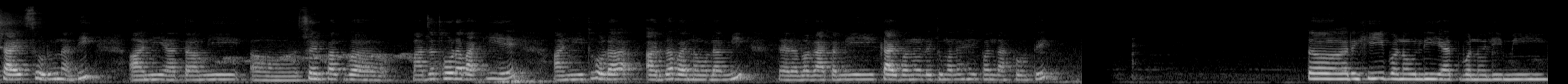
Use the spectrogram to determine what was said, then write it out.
शाळेत सोडून आली. आणि आता मी स्वयंपाक ब- माझा थोडा बाकी आहे आणि थोडा अर्धा बनवला मी. तर बघा आता मी काय बनवलं तुम्हाला हे पण दाखवते. तर ही बनवली यात बनवली मी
